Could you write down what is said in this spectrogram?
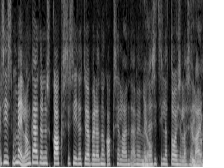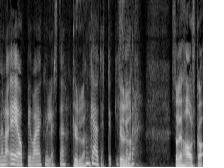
siis meillä on käytännössä kaksi, siitä työpöydältä on kaksi selainta ja me Joo. mennään sitten sillä toisella selaimella e-oppiva ja kyllä sitä Kyllä. on käytettykin Kyllä. sieltä. Se oli hauska,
